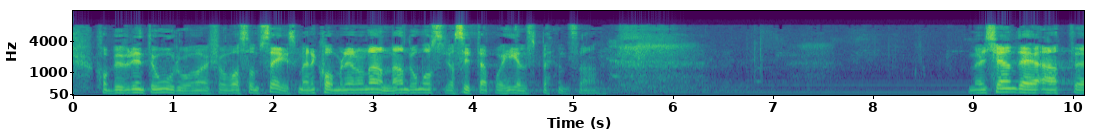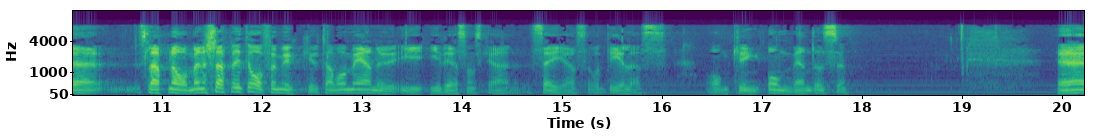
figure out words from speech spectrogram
och behöver inte oroa mig för vad som sägs. Men kommer det någon annan, då måste jag sitta på helspänn, sa han. Men känn det att eh, slappna av, men slappna inte av för mycket utan var med nu i, i det som ska sägas och delas omkring omvändelse. Eh,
